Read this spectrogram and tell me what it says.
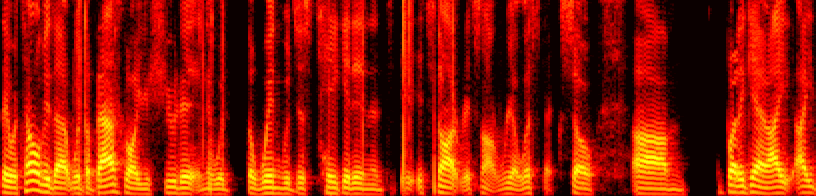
they were telling me that with the basketball you shoot it and it would the wind would just take it in and it's not it's not realistic. So um, but again, I, I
